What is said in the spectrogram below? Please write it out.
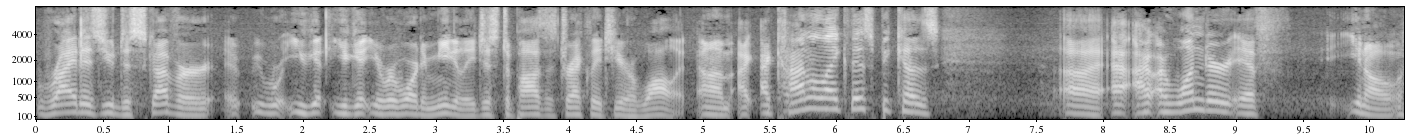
right as you discover, uh, you get you get your reward immediately. Just deposits directly to your wallet. Um, I, I kind of like this because uh, I, I wonder if you know.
